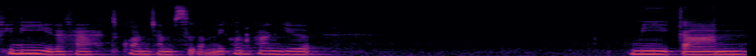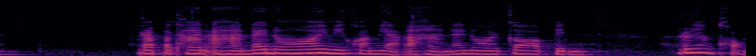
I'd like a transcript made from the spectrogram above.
ที่นี่นะคะ ความจำเสื่อมนี่ค่อนข้างเยอะ มีการ รับประทานอาหารได้น้อย มีความอยากอาหารได้น้อยก็เป็นเรื่องของ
